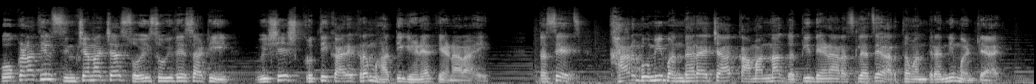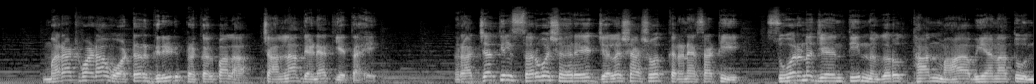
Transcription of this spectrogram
कोकणातील सिंचनाच्या सोयीसुविधेसाठी विशेष कृती कार्यक्रम हाती घेण्यात येणार आहे. तसेच खारभूमी बंधाऱ्याच्या कामांना गती देणार असल्याचे अर्थमंत्र्यांनी म्हटले आहे. मराठवाडा वॉटर ग्रीड प्रकल्पाला चालना देण्यात येत आहे. राज्यातील सर्व शहरे जलशाश्वत करण्यासाठी सुवर्ण जयंती नगरोत्थान महाअभियानातून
